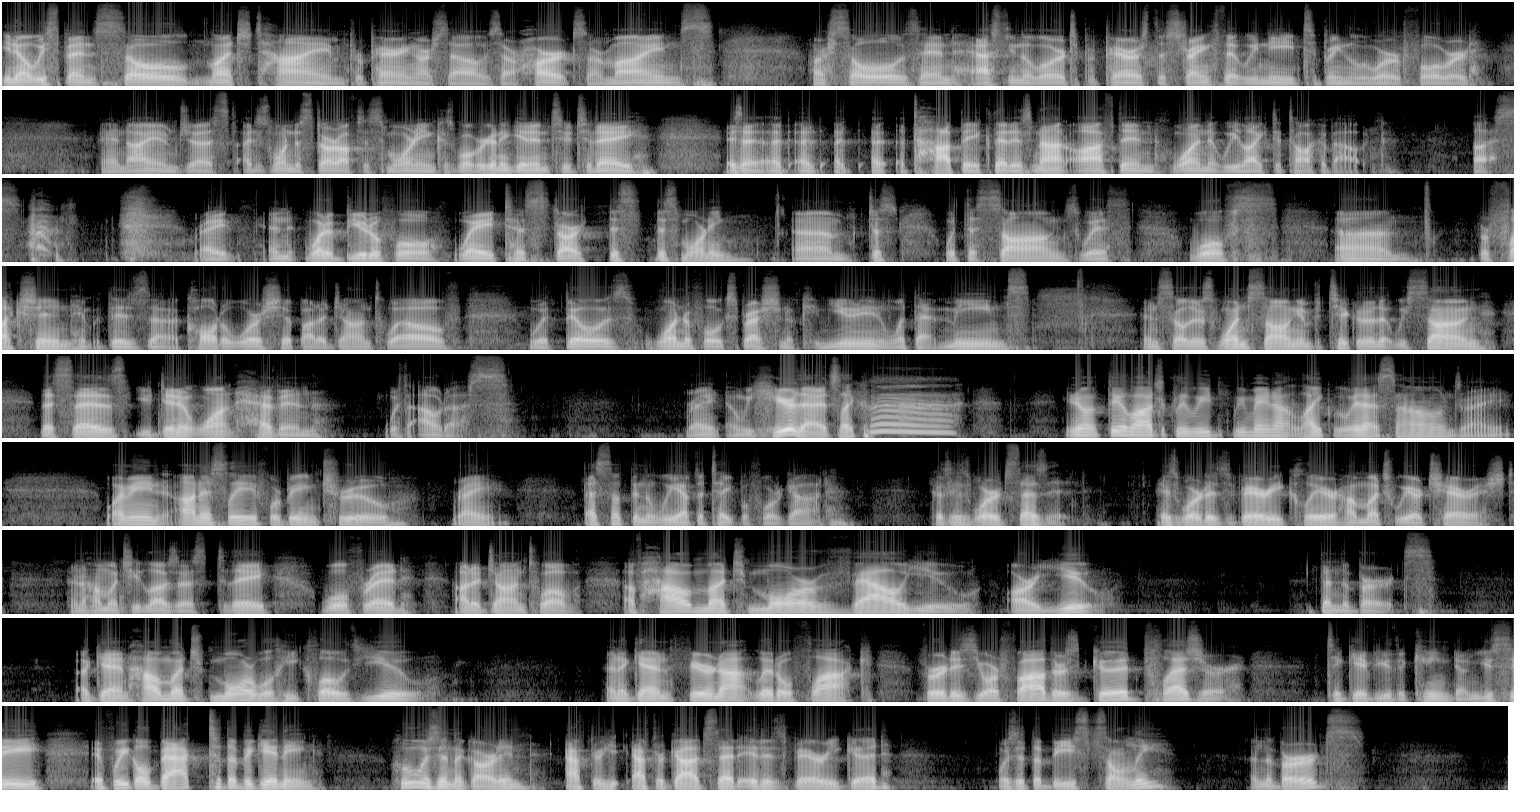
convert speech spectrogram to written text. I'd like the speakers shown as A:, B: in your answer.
A: You know, we spend so much time preparing ourselves, our hearts, our minds, our souls, and asking the Lord to prepare us the strength that we need to bring the word forward. And I am just, I just wanted to start off this morning because what we're going to get into today is a, a, a, a, topic that is not often one that we like to talk about us, right? And what a beautiful way to start this, this morning. Um, just with the songs, with Wolf's um, reflection, with his uh, call to worship out of John 12, with Bill's wonderful expression of communion and what that means. And so there's one song in particular that we sung that says, You didn't want heaven without us. Right? And we hear that, it's like, ah, you know, theologically, we, we may not like the way that sounds, right? Well, I mean, honestly, if we're being true, right, that's something that we have to take before God because His Word says it. His Word is very clear how much we are cherished and how much He loves us. Today, Wolf read out of John 12 of how much more value are you than the birds. Again, how much more will He clothe you? And again, fear not, little flock for it is your Father's good pleasure to give you the kingdom. You see, if we go back to the beginning, who was in the garden after, he, after God said, It is very good? Was it the beasts only and the birds?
